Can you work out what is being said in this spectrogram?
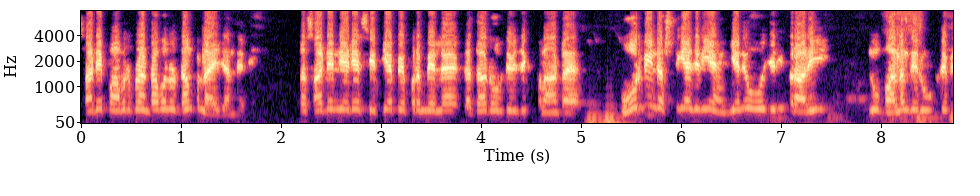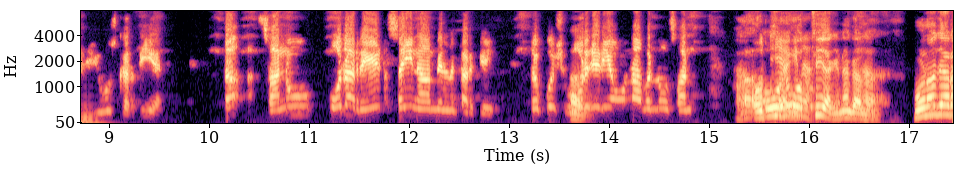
ਸਾਡੇ ਪਾਵਰ ਪਲਾਂਟਾਂ ਵੱਲੋਂ ਡੰਪ ਲਾਏ ਜਾਂਦੇ ਨੇ। ਤਾਂ ਸਾਡੇ ਨੇੜੇ ਸੇਤੀਆ ਪੇਪਰ ਮਿਲ ਹੈ ਗੱਦਾ ਰੋਡ ਦੇ ਵਿੱਚ ਇੱਕ ਪਲਾਂਟ ਹੈ ਹੋਰ ਵੀ ਇੰਡਸਟਰੀਆਂ ਜਿਹੜੀਆਂ ਹੈਗੀਆਂ ਨੇ ਉਹ ਜਿਹੜੀ ਪਰਾਲੀ ਨੂੰ ਬਾਲਣ ਦੇ ਰੂਪ ਦੇ ਵਿੱਚ ਯੂਜ਼ ਕਰਦੀ ਹੈ ਤਾਂ ਸਾਨੂੰ ਉਹਦਾ ਰੇਟ ਸਹੀ ਨਾ ਮਿਲਣ ਕਰਕੇ ਤਾਂ ਕੁਝ ਹੋਰ। ਜਿਹੜੀਆਂ ਉਹਨਾਂ ਵੱਲੋਂ ਸਾਨੂੰ ਉੱਥੇ ਹੈਗੀ ਨਾ। ਉੱਥੇ ਹੈਗੀ ਨਾ ਗੱਲ। ਹੁਣ ਯਾਰ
